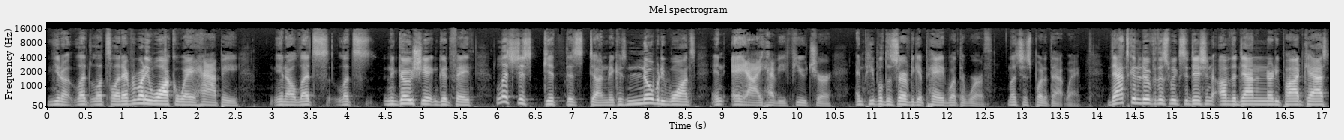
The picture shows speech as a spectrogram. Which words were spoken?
You know let let's let everybody walk away happy. You know let's let's negotiate in good faith. Let's just get this done because nobody wants an ai heavy future and people deserve to get paid what they're worth. Let's just put it that way that's going to do it for this week's edition of the Down and Nerdy podcast.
